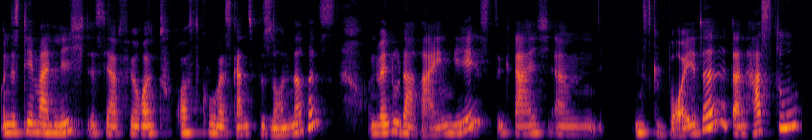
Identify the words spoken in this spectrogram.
Und das Thema Licht ist ja für Roscoe was ganz Besonderes. Und wenn du da reingehst, gleich ähm, ins Gebäude, dann hast du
